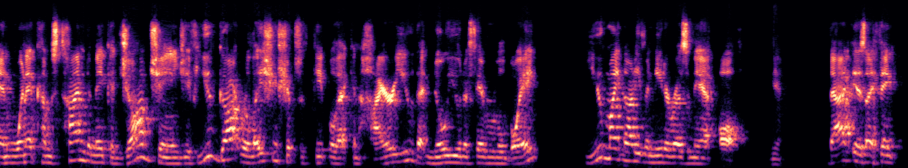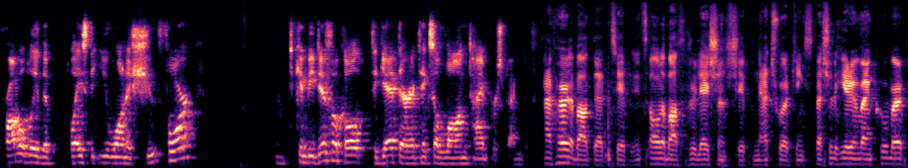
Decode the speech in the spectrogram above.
and when it comes time to make a job change, if you've got relationships with people that can hire you, that know you in a favorable way, you might not even need a resume at all. Yeah. That is, I think, probably the place that you want to shoot for can be difficult to get there. It takes a long time perspective. I've heard about that tip. It's all about relationship networking, especially here in Vancouver.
